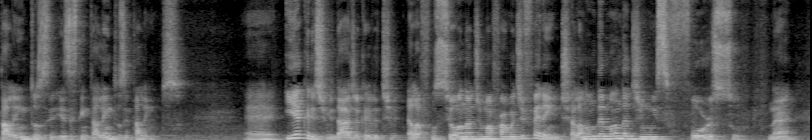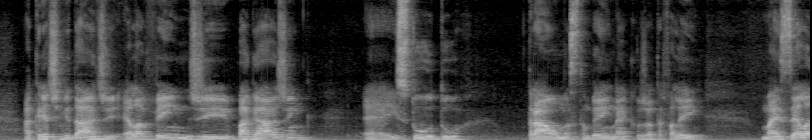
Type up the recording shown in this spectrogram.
talentos, existem talentos e talentos. É, e a criatividade, a criatividade, ela funciona de uma forma diferente. Ela não demanda de um esforço, né? A criatividade, ela vem de bagagem, é, estudo, traumas também, né, que eu já até falei. Mas ela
